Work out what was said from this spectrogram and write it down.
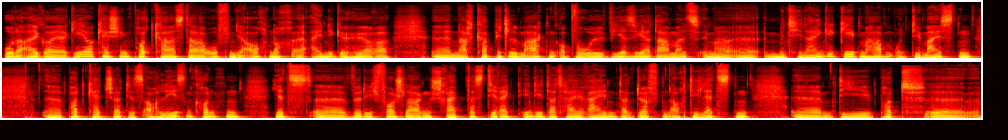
Oder Allgäuer Geocaching Podcast, da rufen ja auch noch äh, einige Hörer äh, nach Kapitelmarken, obwohl wir sie ja damals immer äh, mit hineingegeben haben und die meisten äh, Podcatcher das auch lesen konnten. Jetzt äh, würde ich vorschlagen, schreibt das direkt in die Datei rein, dann dürften auch die letzten, ähm, die Pod, äh,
